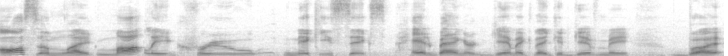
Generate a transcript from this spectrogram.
awesome like Mötley Crüe Nikki Sixx headbanger gimmick they could give me, but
